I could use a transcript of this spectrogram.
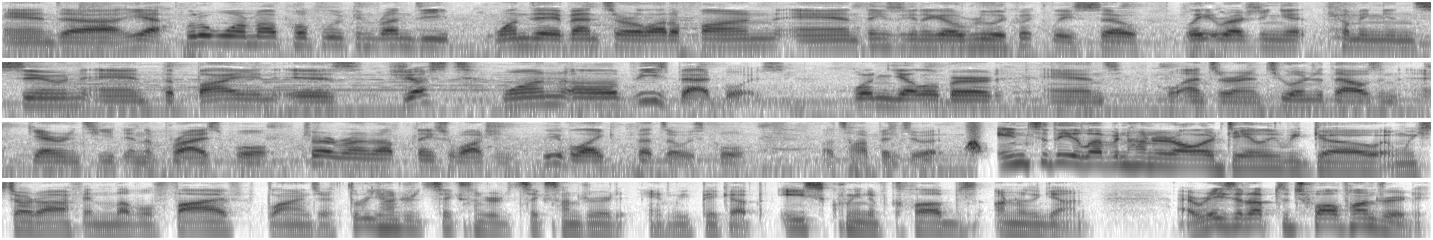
And uh, yeah, a little warm up. Hopefully, we can run deep. One day events are a lot of fun, and things are gonna go really quickly. So, late regging it coming in soon, and the buy in is just one of these bad boys one yellow bird, and we'll enter in 200,000 guaranteed in the prize pool. Try to run it up. Thanks for watching. Leave a like. That's always cool. Let's hop into it. Into the $1,100 daily we go, and we start off in level 5. Blinds are 300, 600, 600, and we pick up Ace Queen of Clubs under the gun. I raise it up to 1200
